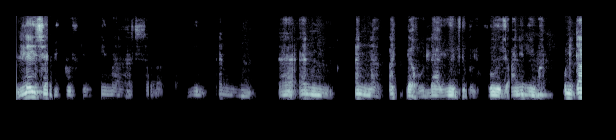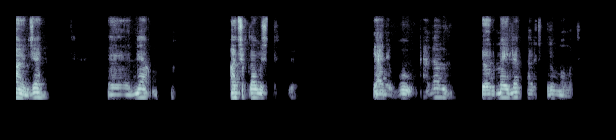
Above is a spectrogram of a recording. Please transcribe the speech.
Leyse bi kufri bima sabaka min en en enne katlehu la yucibul huruc anil iman. Bunu daha önce e, ne yapmıştık? Açıklamıştık diyor. Yani bu helal görmeyle karıştırılmaması.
